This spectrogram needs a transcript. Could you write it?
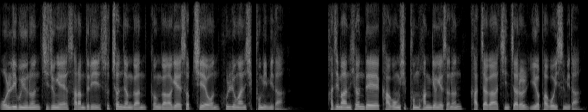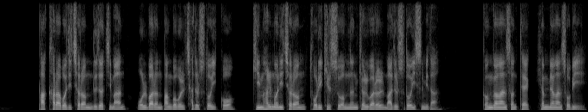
올리브유는 지중해 사람들이 수천 년간 건강하게 섭취해온 훌륭한 식품입니다. 하지만 현대의 가공식품 환경에서는 가짜가 진짜를 위협하고 있습니다. 박 할아버지처럼 늦었지만 올바른 방법을 찾을 수도 있고 김 할머니처럼 돌이킬 수 없는 결과를 맞을 수도 있습니다. 건강한 선택, 현명한 소비.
